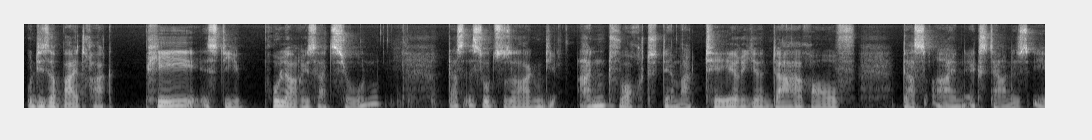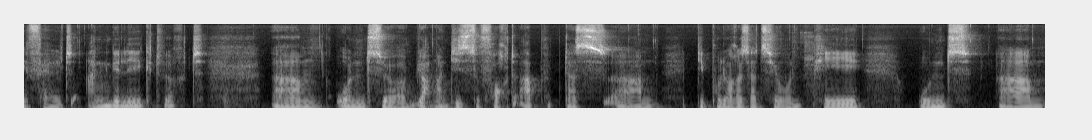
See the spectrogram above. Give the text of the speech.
Und dieser Beitrag P ist die Polarisation. Das ist sozusagen die Antwort der Materie darauf, dass ein externes E-Feld angelegt wird. Ähm, und äh, ja, man liest sofort ab, dass ähm, die Polarisation P und ähm,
